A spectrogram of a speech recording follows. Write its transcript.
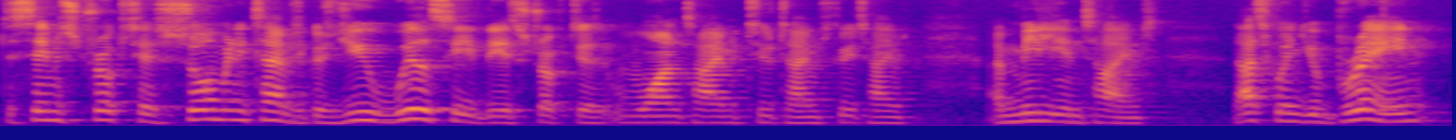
the same structure so many times because you will see these structures one time two times three times a million times that's when your brain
